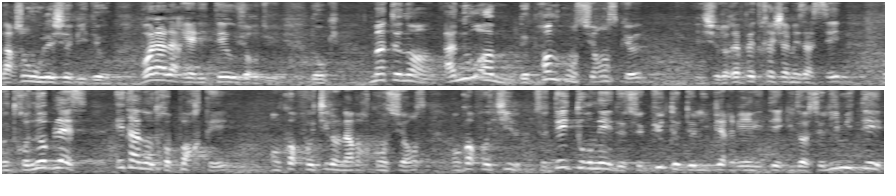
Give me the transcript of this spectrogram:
l'argent ou les jeux vidéo. Voilà la réalité aujourd'hui. Donc maintenant, à nous hommes de prendre conscience que, et je le répéterai jamais assez, notre noblesse est à notre portée. Encore faut-il en avoir conscience. Encore faut-il se détourner de ce culte de l'hypervirilité qui doit se limiter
